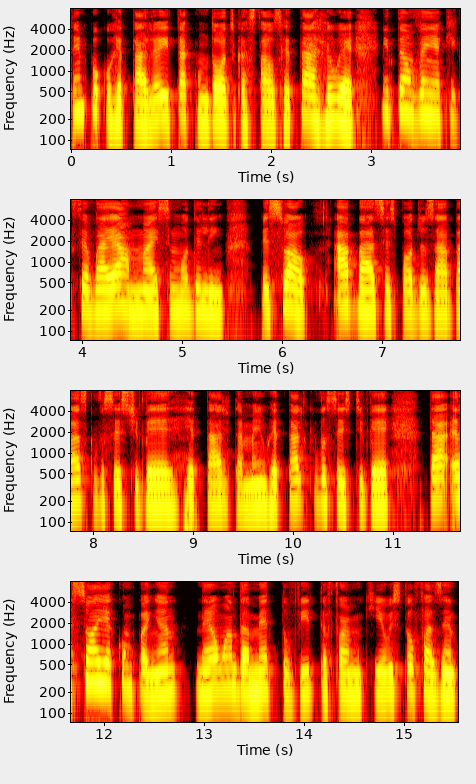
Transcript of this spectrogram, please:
Tem pouco retalho aí, tá com dó de gastar os retalhos? É. Então, vem aqui que você vai amar esse modelinho. Pessoal, a base, vocês podem usar a base que vocês tiver, retalho também, o retalho que vocês tiver, tá? É só ir acompanhando, né, o andamento do vídeo da forma que eu estou fazendo.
